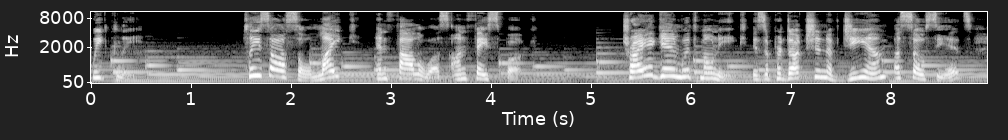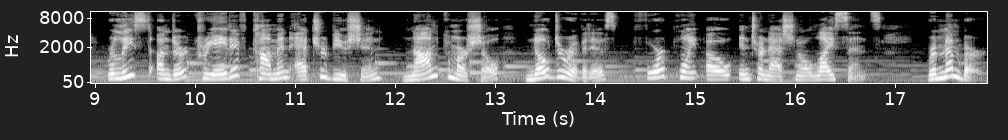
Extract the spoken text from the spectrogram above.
weekly. Please also like and follow us on Facebook. Try Again with Monique is a production of GM Associates released under Creative Common Attribution, Non Commercial, No Derivatives 4.0 International License. Remember,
